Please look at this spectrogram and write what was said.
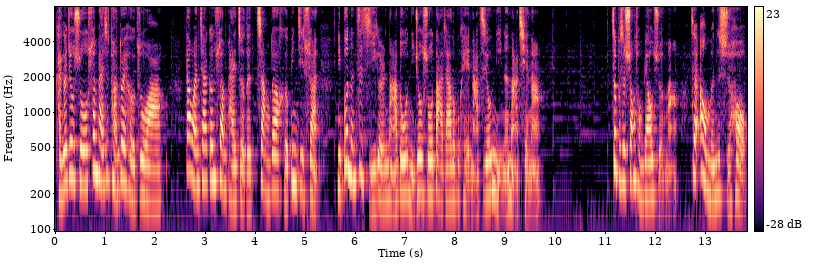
凯哥就说：“算牌是团队合作啊，大玩家跟算牌者的账都要合并计算，你不能自己一个人拿多，你就说大家都不可以拿，只有你能拿钱啊，这不是双重标准吗？”在澳门的时候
